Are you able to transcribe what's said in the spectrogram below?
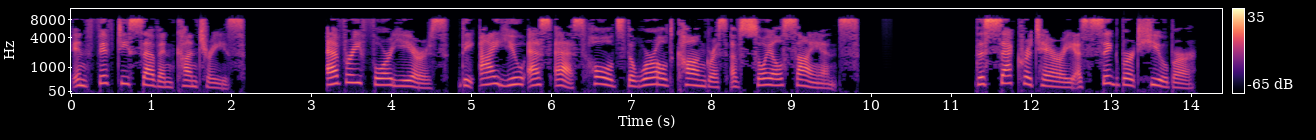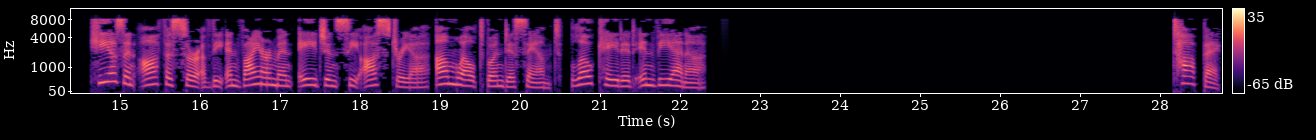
in 57 countries. Every four years, the IUSS holds the World Congress of Soil Science. The secretary is Sigbert Huber, he is an officer of the Environment Agency Austria Umweltbundesamt, located in Vienna. Topic:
